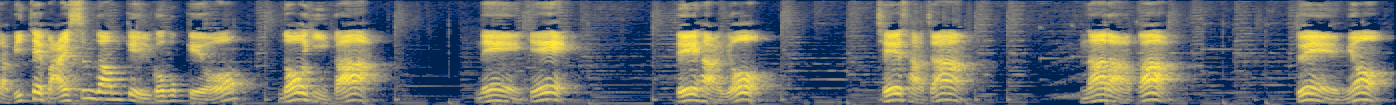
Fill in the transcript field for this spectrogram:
자, 밑에 말씀도 함께 읽어볼게요. 너희가 내게 대하여 제사장 나라가 되며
